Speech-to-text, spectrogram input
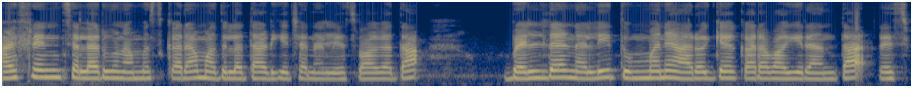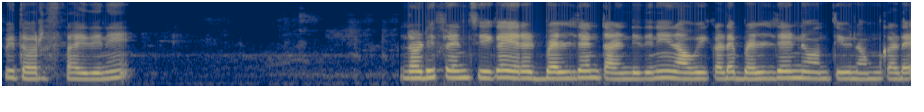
ಹಾಯ್ ಫ್ರೆಂಡ್ಸ್, ಎಲ್ಲರಿಗೂ ನಮಸ್ಕಾರ. ಮಧುಲತಾ ಅಡುಗೆ ಚಾನಲ್ಗೆ ಸ್ವಾಗತ. ಬೆಳ್ದಣ್ಣಲ್ಲಿ ತುಂಬಾ ಆರೋಗ್ಯಕರವಾಗಿರೋಂಥ ರೆಸಿಪಿ ತೋರಿಸ್ತಾ ಇದ್ದೀನಿ. ನೋಡಿ ಫ್ರೆಂಡ್ಸ್, ಈಗ ಎರಡು ಬೆಳ್ದಣ್ಣು ತಗೊಂಡಿದ್ದೀನಿ. ನಾವು ಈ ಕಡೆ ಬೆಳ್ದಣ್ಣು ಅಂತೀವಿ ನಮ್ಮ ಕಡೆ.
